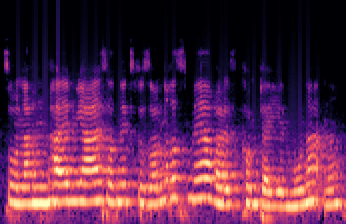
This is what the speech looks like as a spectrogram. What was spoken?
So nach einem halben Jahr ist das nichts Besonderes mehr, weil es kommt ja jeden Monat. Ne?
